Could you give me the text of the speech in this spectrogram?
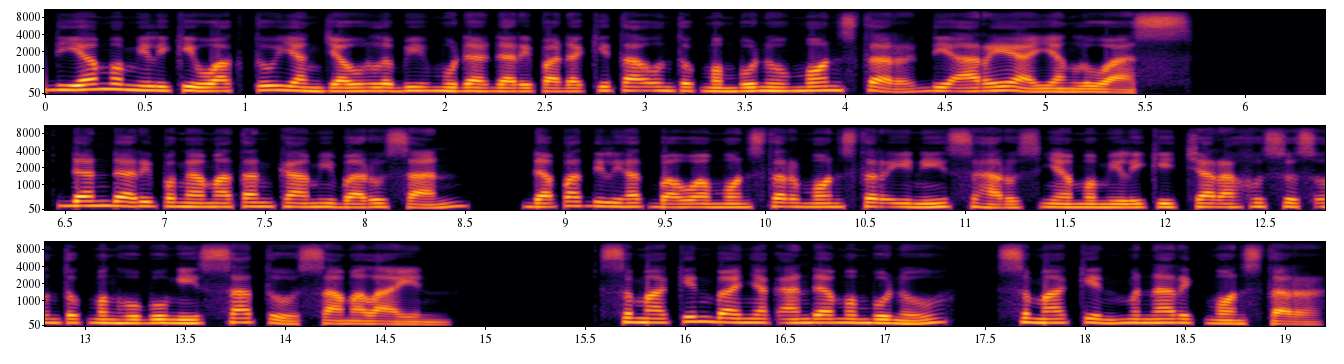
Dia memiliki waktu yang jauh lebih mudah daripada kita untuk membunuh monster di area yang luas. Dan dari pengamatan kami barusan, dapat dilihat bahwa monster-monster ini seharusnya memiliki cara khusus untuk menghubungi satu sama lain. Semakin banyak Anda membunuh, semakin menarik monster.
